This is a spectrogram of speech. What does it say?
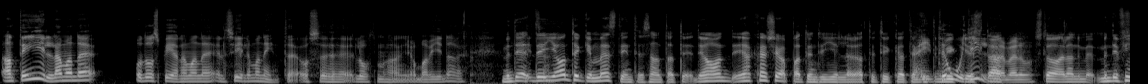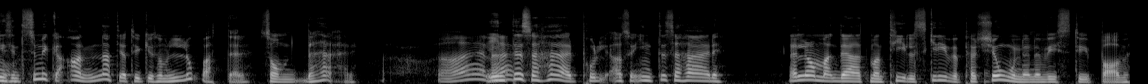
antingen gillar man det och då spelar man det. Eller så gillar man det inte. Och så låter man han jobba vidare. Men det, det jag tycker är mest intressant att, det, ja, jag kan köpa att du inte gillar att du tycker att det är Jag är lite mycket ogillar stö- men störande. Men, det finns Så. inte så mycket annat jag tycker som låter som det här. nej, nej. Inte så här, alltså inte så här, eller om man, det är att man tillskriver personen en viss typ av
